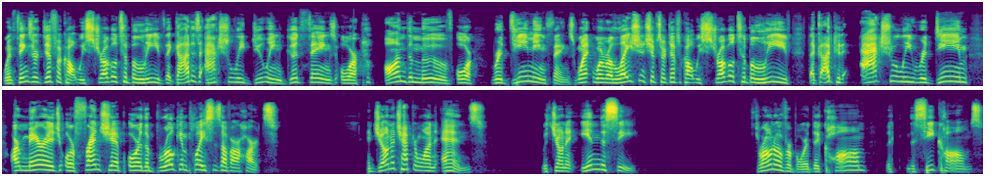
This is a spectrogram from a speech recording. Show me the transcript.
When things are difficult, we struggle to believe that God is actually doing good things or on the move or redeeming things. When, when relationships are difficult, we struggle to believe that God could actually redeem our marriage or friendship or the broken places of our hearts. And Jonah chapter 1 ends with Jonah in the sea, thrown overboard. The calm, the, the sea calms,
